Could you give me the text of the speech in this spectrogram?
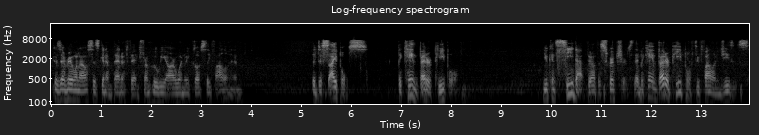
because everyone else is going to benefit from who we are when we closely follow him. The disciples became better people. You can see that throughout the scriptures. They became better people through following Jesus.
